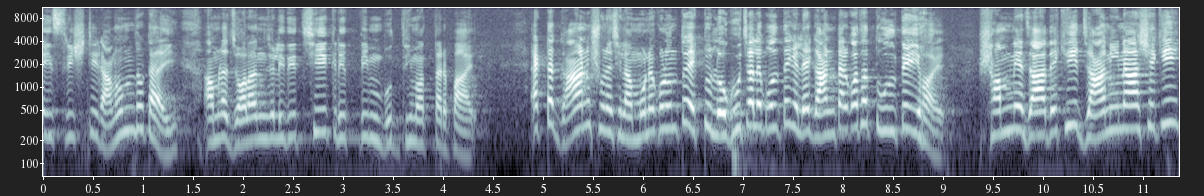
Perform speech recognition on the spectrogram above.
এই সৃষ্টির আনন্দটাই আমরা জলাঞ্জলি দিচ্ছি কৃত্রিম বুদ্ধিমত্তার পায়। একটা গান শুনেছিলাম, মনে করুন তো, একটু লঘু চালে বলতে গেলে গানটার কথা তুলতেই হয়। সামনে যা দেখি, জানি না সে কি,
